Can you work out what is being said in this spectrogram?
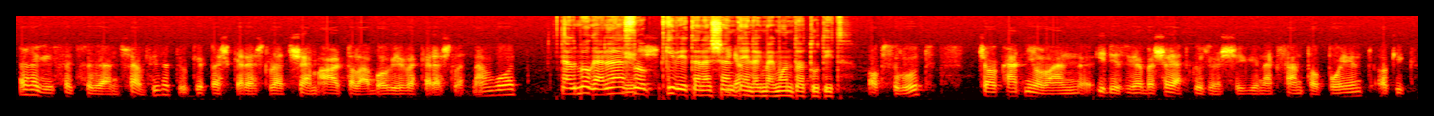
Ez egész egyszerűen sem fizetőképes kereslet, sem általában véve kereslet nem volt. Tehát Bogár László és, kivételesen igen, tényleg megmondta a tutit. Abszolút, csak hát nyilván idézőjelben saját közönségének szánta a poént, akik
